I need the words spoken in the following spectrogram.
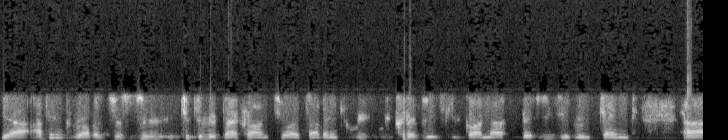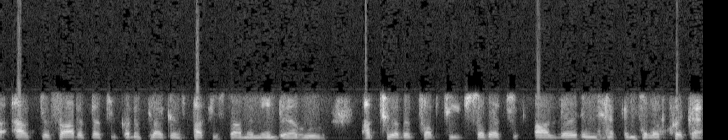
Yeah, I think Robert, just to to give you background to it, I think we, we could have easily gone uh, the easy route and uh, out decided that we're going to play against Pakistan and India, who are two of the top teams, so that our learning happens a lot quicker.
